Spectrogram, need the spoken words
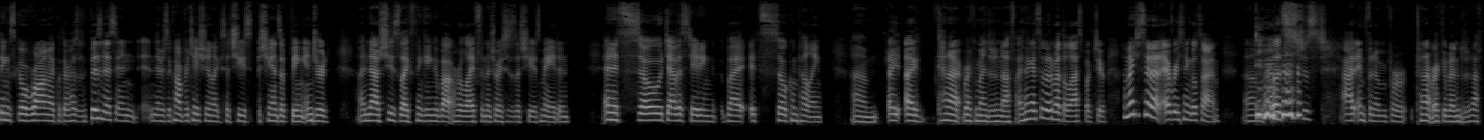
things go wrong like with her husband's business and, and there's a confrontation like i said she's she ends up being injured and now she's like thinking about her life and the choices that she has made and and it's so devastating but it's so compelling um, I, I cannot recommend it enough. I think I said that about the last book too. I might just say that every single time. Um, let's just ad infinitum for cannot recommend it enough.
